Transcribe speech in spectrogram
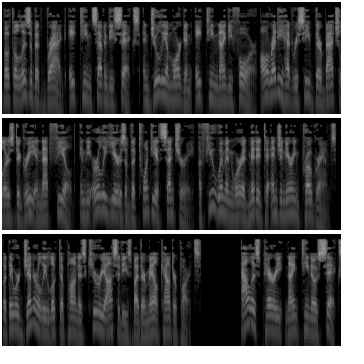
both Elizabeth Bragg (1876) and Julia Morgan (1894) already had received their bachelor's degree in that field. In the early years of the 20th century, a few women were admitted to engineering programs, but they were generally looked upon as curiosities by their male counterparts. Alice Perry (1906)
